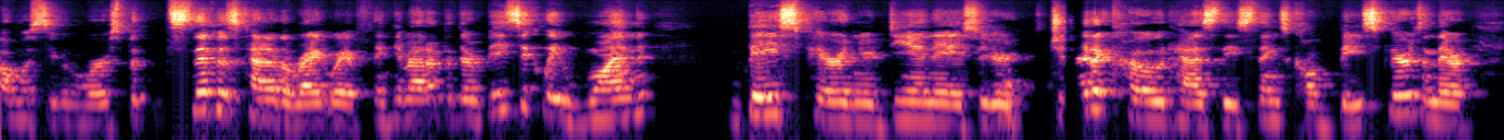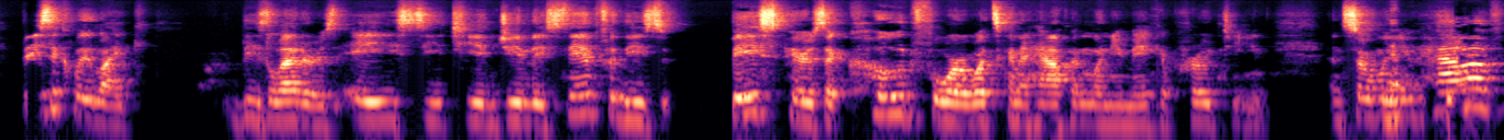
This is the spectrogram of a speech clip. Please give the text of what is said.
almost even worse. But SNP is kind of the right way of thinking about it. But they're basically one base pair in your DNA. So your genetic code has these things called base pairs, and they're basically like these letters A, C, T, and G, and they stand for these base pairs that code for what's going to happen when you make a protein. And so when yep. you have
